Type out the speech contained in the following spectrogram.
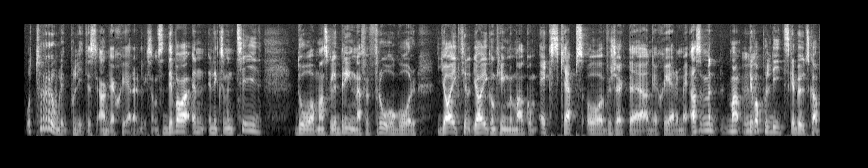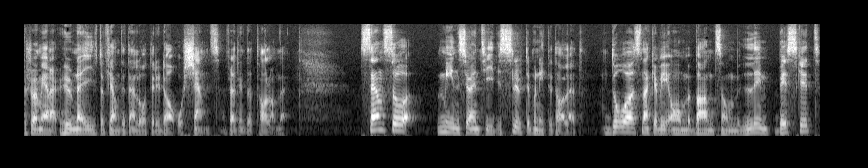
Otroligt politiskt engagerade. Liksom. Så det var en, en, liksom en tid då man skulle brinna för frågor. Jag gick, till, jag gick omkring med Malcolm X-caps och försökte engagera mig. Alltså, men man, Det var politiska budskap, förstår du vad jag menar? Hur naivt och fjantigt den låter idag och känns, för att inte tala om det. Sen så minns jag en tid i slutet på 90-talet. Då snackar vi om band som Limp Bizkit.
